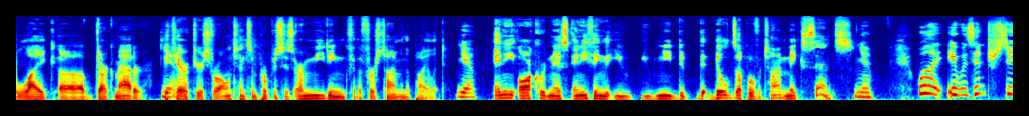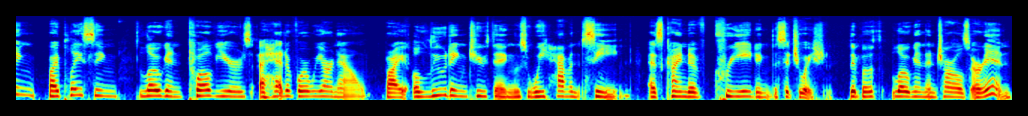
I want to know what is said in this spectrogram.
like uh, Dark Matter, the Yeah. characters, for all intents and purposes, are meeting for the first time in the pilot Yeah. any awkwardness, anything that you you need to that builds up over time makes sense. Yeah. Well, it was interesting by placing Logan 12 years ahead of where we are now by alluding to things we haven't seen as kind of creating the situation that both Logan and Charles are in.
